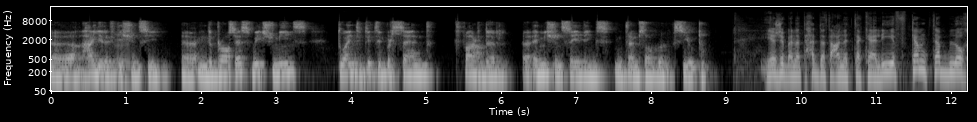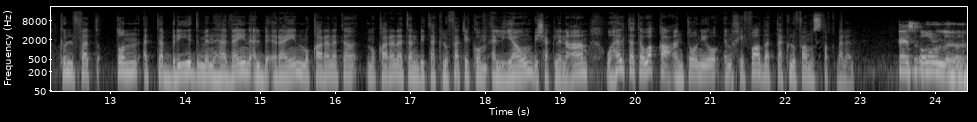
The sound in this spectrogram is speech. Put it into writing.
uh, higher efficiency uh, in the process, which means 20 to 30 percent further uh, emission savings in terms of CO2. يجب أن نتحدث عن التكاليف كم تبلغ كلفة طن التبريد من هذين البئرين مقارنة, مقارنة بتكلفتكم اليوم بشكل عام وهل تتوقع أنطونيو انخفاض التكلفة مستقبلا؟ As all uh,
